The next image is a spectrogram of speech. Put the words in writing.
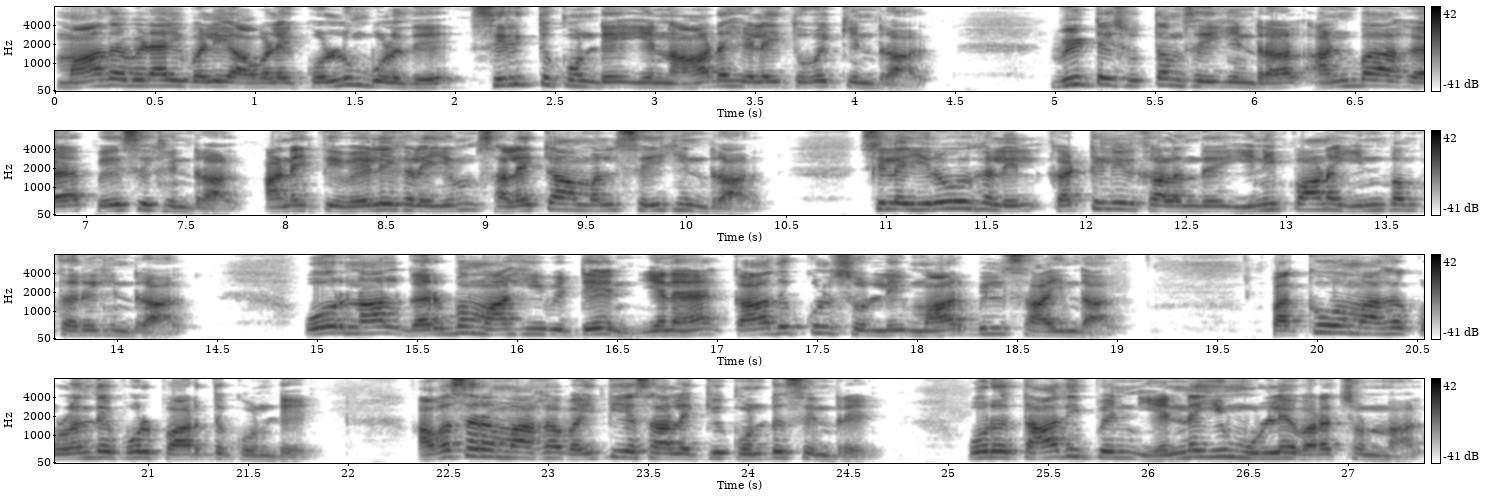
மாதவிடாய் வழி அவளை கொல்லும் பொழுது சிரித்துக்கொண்டே என் ஆடைகளை துவைக்கின்றாள். வீட்டை சுத்தம் செய்கின்றாள் அன்பாக பேசுகின்றாள் அனைத்து வேலைகளையும் சளைக்காமல் செய்கின்றாள். சில இரவுகளில் கட்டிலில் கலந்து இனிப்பான இன்பம் தருகின்றாள். ஒரு நாள் கர்ப்பம் ஆகிவிட்டேன் என காதுக்குள் சொல்லி மார்பில் சாய்ந்தாள். பக்குவமாக குழந்தை போல் பார்த்து கொண்டேன். அவசரமாக வைத்தியசாலைக்கு கொண்டு சென்றேன். ஒரு தாதி பெண் என்னையும் உள்ளே வரச் சொன்னாள்.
